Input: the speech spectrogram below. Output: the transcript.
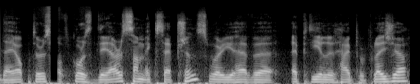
diopters. Of course, there are some exceptions where you have a epithelial hyperplasia,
